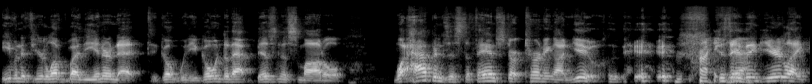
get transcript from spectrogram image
even if you're loved by the internet to go when you go into that business model what happens is the fans start turning on you because right, yeah. they think you're like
